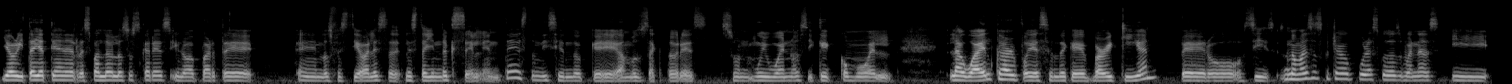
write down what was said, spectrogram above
Y ahorita ya tiene el respaldo de los Oscars y luego aparte en los festivales le está yendo excelente. Están diciendo que ambos actores son muy buenos y que como el, la wild card podía ser de que Barry Keegan, pero sí, nomás he escuchado puras cosas buenas y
